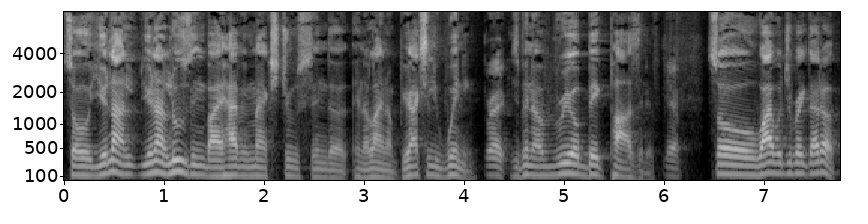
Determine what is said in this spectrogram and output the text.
So you're not you're not losing by having Max Strus in the in the lineup. You're actually winning. Right. He's been a real big positive. Yeah. So why would you break that up?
